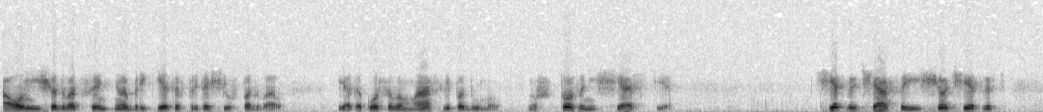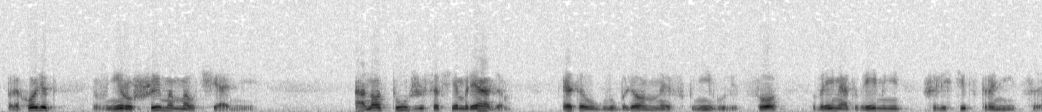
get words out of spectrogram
а он еще два центнера брикетов притащил в подвал. Я о кокосовом масле подумал. Ну что за несчастье? Четверть часа и еще четверть проходят в нерушимом молчании. Оно тут же совсем рядом. Это углубленное в книгу лицо время от времени шелестит страницы.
